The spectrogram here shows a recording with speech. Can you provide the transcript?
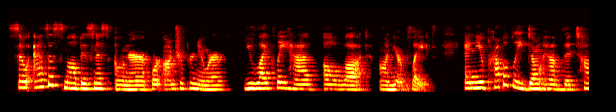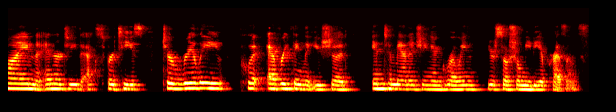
So, as a small business owner or entrepreneur, you likely have a lot on your plate, and you probably don't have the time, the energy, the expertise to really put everything that you should into managing and growing your social media presence.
